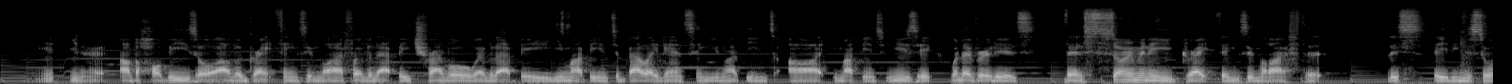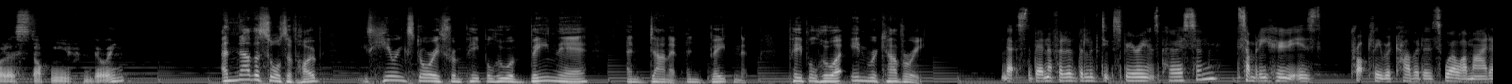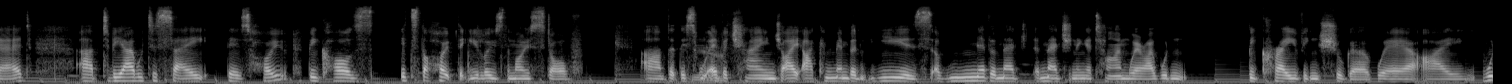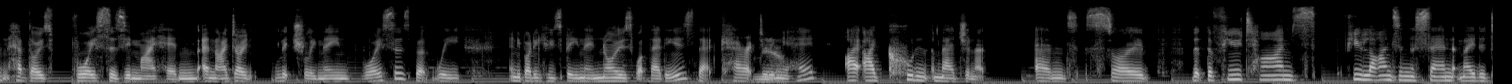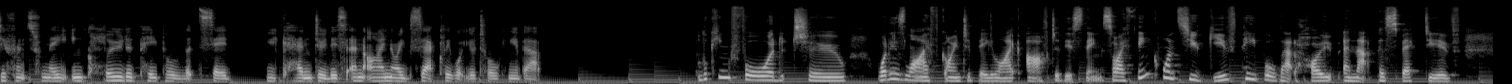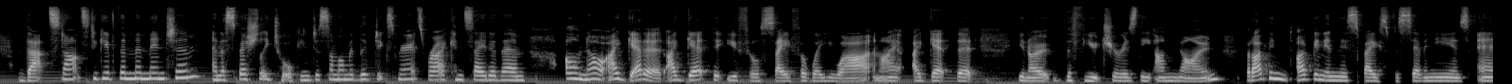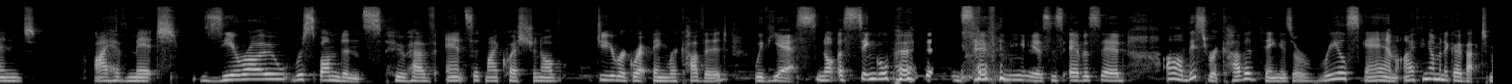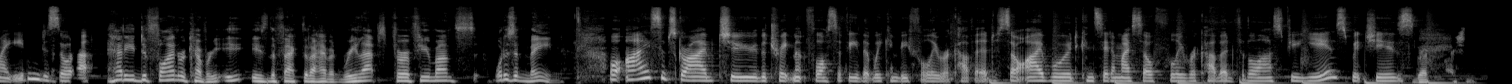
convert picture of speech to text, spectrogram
you, you know other hobbies or other great things in life, whether that be travel, whether that be you might be into ballet dancing, you might be into art, you might be into music, whatever it is. There's so many great things in life that this eating disorder is stopping you from doing. Another source of hope is hearing stories from people who have been there and done it and beaten it, people who are in recovery. That's the benefit of the lived experience person, somebody who is properly recovered as well, I might add, uh, to be able to say there's hope because it's the hope that you lose the most of. Uh, that this will Yeah. ever change. I, I can remember years of never mag- imagining a time where I wouldn't be craving sugar, where I wouldn't have those voices in my head. And, and I don't literally mean voices, but we, anybody who's been there knows what that is that character in your head. I, I couldn't imagine it. And so that the few times, few lines in the sand that made a difference for me included people that said, you can do this. And I know exactly what you're talking about. looking forward to what is life going to be like after this thing. So I think once you give people that hope and that perspective, that starts to give them momentum. And especially talking to someone with lived experience where I can say to them, Oh no, I get it. I get that you feel safer where you are. And I, I get that, you know, the future is the unknown. But I've been I've been in this space for seven years and I have met zero respondents who have answered my question of do you regret being recovered with yes. Not a single person in seven years has ever said, oh, this recovered thing is a real scam. I think I'm going to go back to my eating disorder. How do you define recovery? Is the fact that I haven't relapsed for a few months? What does it mean? Well, I subscribe to the treatment philosophy that we can be fully recovered. So I would consider myself fully recovered for the last few years, which is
